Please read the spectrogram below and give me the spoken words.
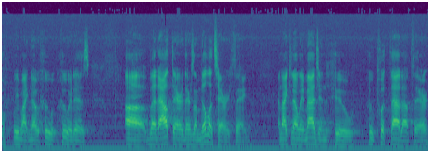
we might know who, who it is. Uh, but out there, there's a military thing. And I can only imagine who, who put that up there.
